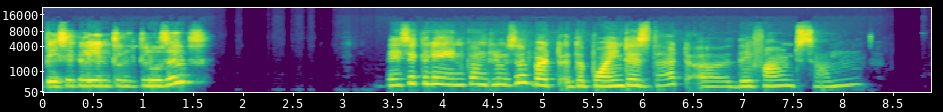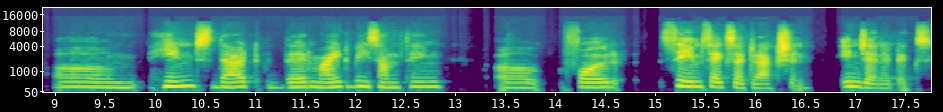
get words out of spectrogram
basically inclusive Basically, inconclusive, but the point is that uh, they found some um, hints that there might be something uh, for same sex attraction in genetics.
